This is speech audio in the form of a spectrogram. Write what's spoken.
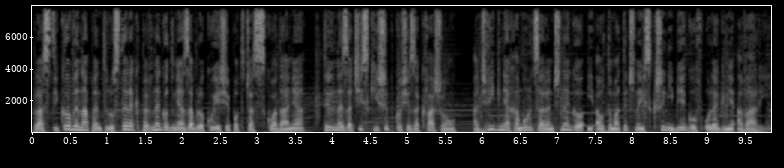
Plastikowy napęd lusterek pewnego dnia zablokuje się podczas składania, tylne zaciski szybko się zakwaszą, a dźwignia hamulca ręcznego i automatycznej skrzyni biegów ulegnie awarii.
